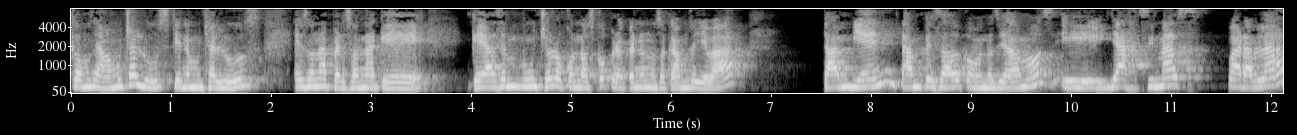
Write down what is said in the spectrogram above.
¿cómo se llama? Mucha luz, tiene mucha luz. Es una persona que, que hace mucho lo conozco, pero apenas nos acabamos de llevar. Tan bien, tan pesado como nos llevamos. Y ya, sin más para hablar,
